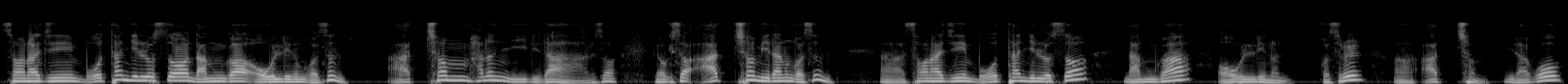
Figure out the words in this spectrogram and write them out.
선하지 못한 일로서 남과 어울리는 것은 아첨하는 일이라. 그래서 여기서 아첨이라는 것은 아, 선하지 못한 일로서 남과 어울리는 것을 어, 아첨이라고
